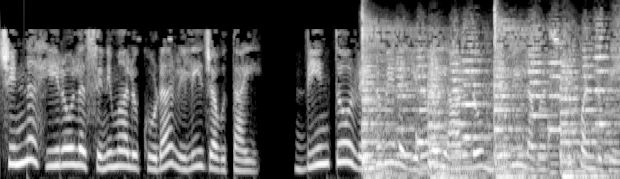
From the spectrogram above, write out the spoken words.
చిన్న హీరోల సినిమాలు కూడా రిలీజ్ అవుతాయి దీంతో రెండు వేల ఇరవై ఆరులో మూవీ లవర్స్ పండుగే.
